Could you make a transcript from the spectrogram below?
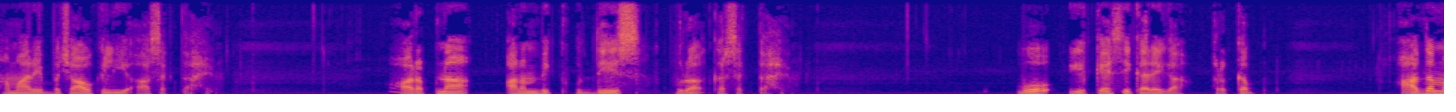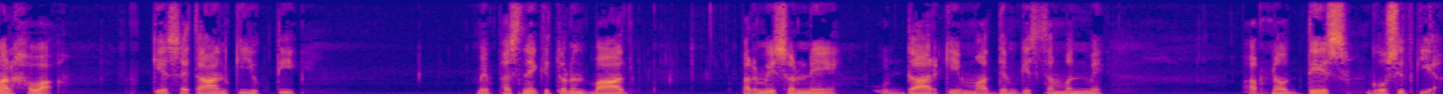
हमारे बचाव के लिए आ सकता है और अपना आरंभिक उद्देश्य पूरा कर सकता है। वो ये कैसे करेगा और कब? आदम और हवा के शैतान की युक्ति में फंसने के तुरंत बाद परमेश्वर ने उद्धार के माध्यम के संबंध में अपना उद्देश्य घोषित किया।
